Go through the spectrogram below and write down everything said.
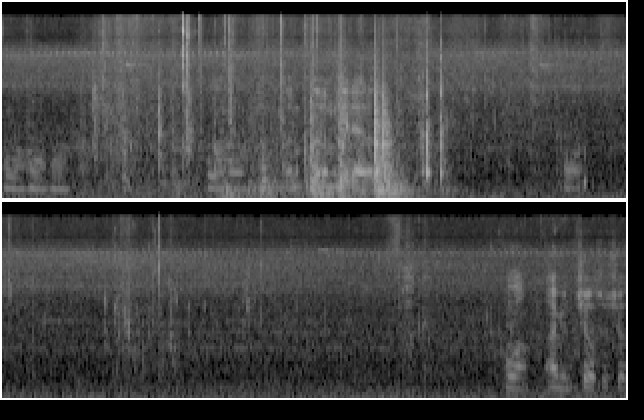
Hold on, hold on, hold on. Hold on, hold on. Let him, let him get out of it. Hold on. Ivan, chill, chill, chill.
